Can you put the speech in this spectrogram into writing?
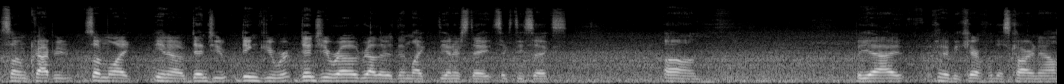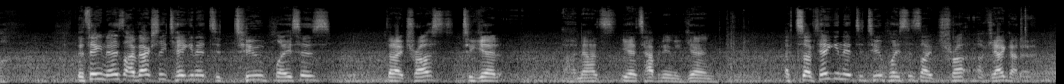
some crappy some like you know dingy dingy dingy road rather than like the Interstate 66. Um, but yeah, I gotta be careful this car now. The thing is, I've actually taken it to two places that I trust to get. Uh, now it's yeah, it's happening again. So I've taken it to two places I trust. Okay, I gotta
